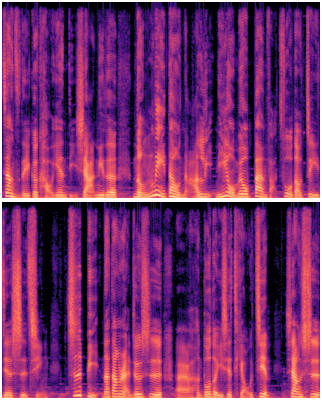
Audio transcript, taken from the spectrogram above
这样子的一个考验底下，你的能力到哪里，你有没有办法做到这一件事情？知彼，那当然就是呃很多的一些条件，像是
